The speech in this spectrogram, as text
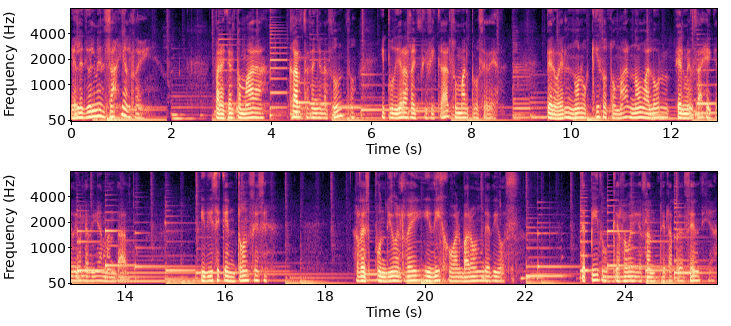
Él le dio el mensaje al rey para que él tomara cartas en el asunto y pudiera rectificar su mal proceder. Pero él no lo quiso tomar, no valoró el mensaje que Dios le había mandado. Y dice que entonces respondió el rey y dijo al varón de Dios, te pido que ruegues ante la presencia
